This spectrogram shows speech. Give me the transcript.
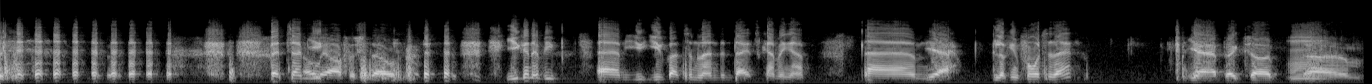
but um, Only you, half a stone. you're going to be. Um, you, you've got some London dates coming up. Um, yeah, Looking forward to that. yeah, big time. Mm. Um,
